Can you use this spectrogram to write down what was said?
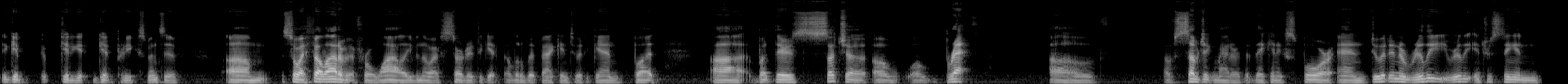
It get get get, get pretty expensive. Um, so I fell out of it for a while even though I've started to get a little bit back into it again. But uh, but there's such a, a, a breadth of of subject matter that they can explore and do it in a really really interesting and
